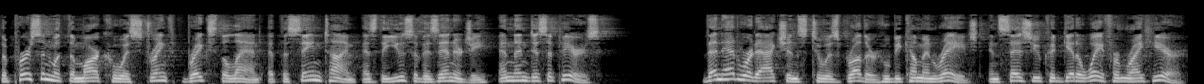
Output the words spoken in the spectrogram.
the person with the mark who has strength breaks the land at the same time as the use of his energy, and then disappears. Then Edward actions to his brother who become enraged and says you could get away from right here.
